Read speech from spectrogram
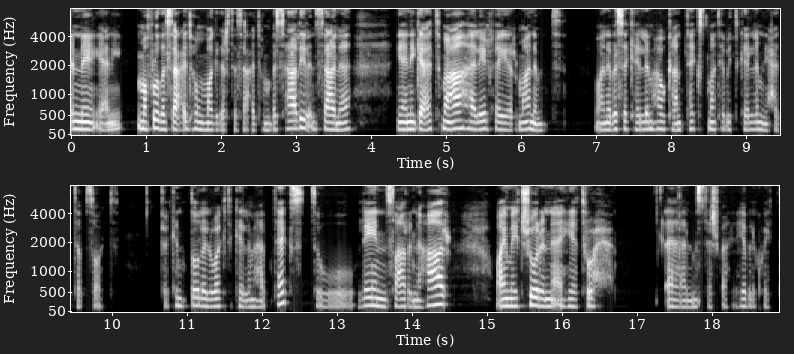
إني يعني المفروض أساعدهم وما قدرت أساعدهم بس هذه الإنسانة يعني قعدت معاها ليل فجر ما نمت. وأنا بس أكلمها وكان text ما تبي تكلمني حتى بصوت. فكنت طول الوقت أكلمها ب text ولين صار النهار و I made sure إن هي تروح آه، المستشفى هي بالكويت.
